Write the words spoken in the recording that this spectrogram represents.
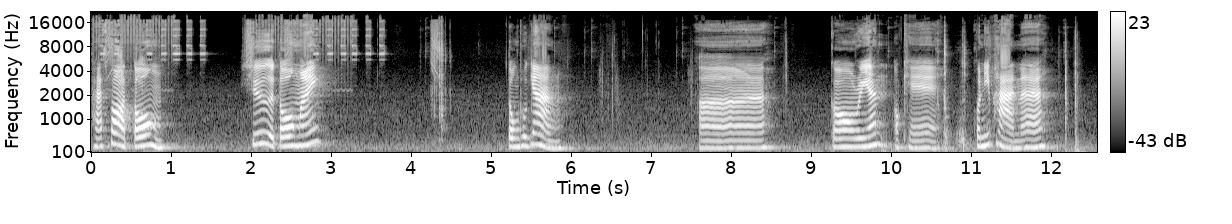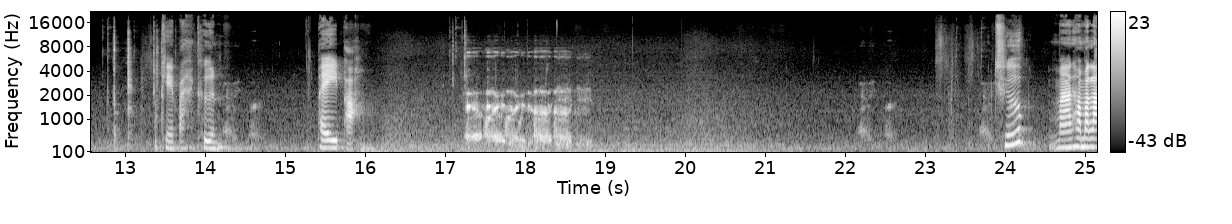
พาสปอร์ตตรง ชื่อตรงไหม ตรงทุกอย่างอ่ากอเรียน โอเค คนนี้ผ่านนะคะ เคไปคืน paper ชึบมาทำอะไร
